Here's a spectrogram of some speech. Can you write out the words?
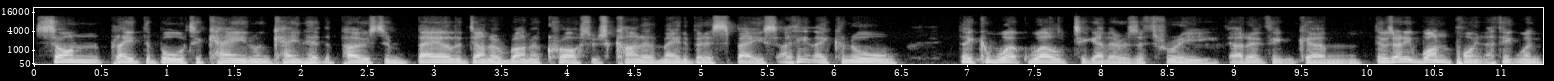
Son played the ball to Kane when Kane hit the post, and Bale had done a run across, which kind of made a bit of space. I think they can all they can work well together as a three. I don't think um, there was only one point I think when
